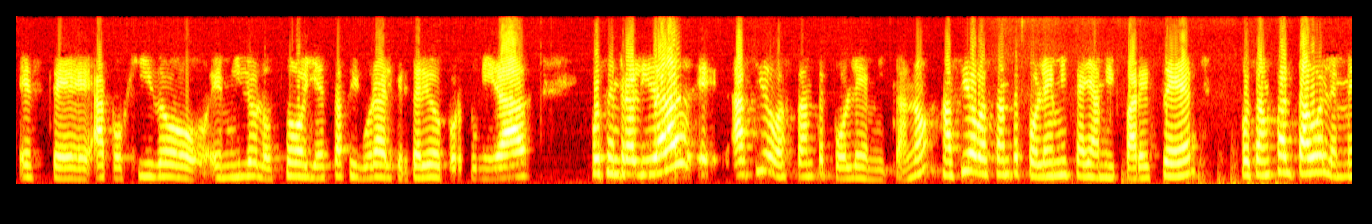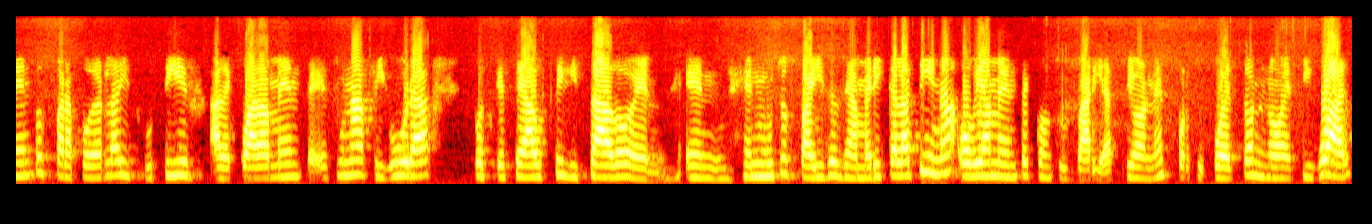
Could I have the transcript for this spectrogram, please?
este, acogido Emilio Lozoya, esta figura del criterio de oportunidad, pues en realidad eh, ha sido bastante polémica, ¿no? Ha sido bastante polémica y a mi parecer, pues han faltado elementos para poderla discutir adecuadamente. Es una figura pues que se ha utilizado en, en, en muchos países de América Latina, obviamente con sus variaciones, por supuesto, no es igual,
